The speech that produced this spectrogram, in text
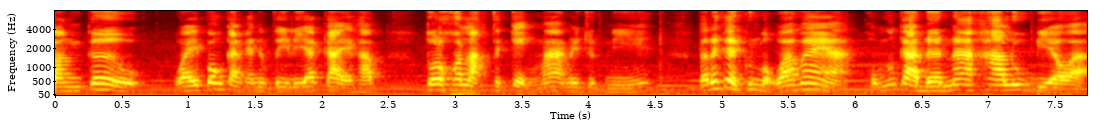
บังเกอร์ไว้ป้องกันการโจมตีระยะไกลครับ ตัวละครหลักจะเก่งมากในจุดนี้ แต่ถ้าเกิดคุณบอกว่าแม่อะผมต้องการเดินหน้าฆ่าลูกเดียวอะ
